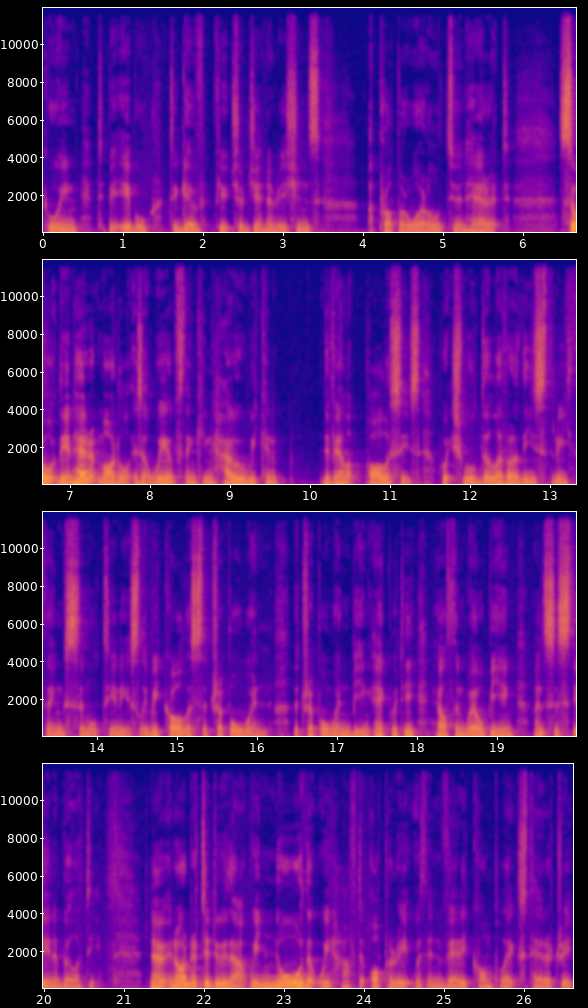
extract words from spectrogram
going to be able to give future generations a proper world to inherit. So the inherit model is a way of thinking how we can develop policies which will deliver these three things simultaneously. We call this the triple win, the triple win being equity, health and well-being and sustainability. Now, in order to do that, we know that we have to operate within very complex territory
